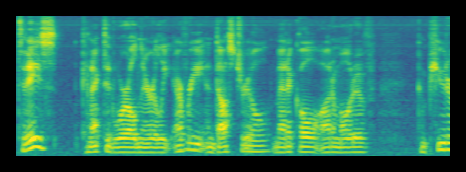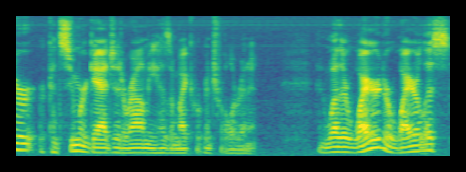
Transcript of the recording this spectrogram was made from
Today's connected world, nearly every industrial, medical, automotive, computer, or consumer gadget around me has a microcontroller in it. And whether wired or wireless,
